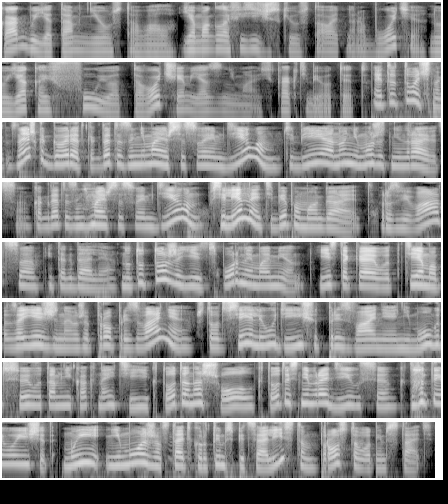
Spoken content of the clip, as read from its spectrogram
как бы я там не уставала. Я могла физически уставать на работе, но я кайфую от того, чем я занимаюсь. Как тебе вот это? Это точно. Знаешь, как говорят, когда ты занимаешься своим делом, тебе оно не может не нравиться. Когда ты занимаешься своим делом, Вселенная тебе помогает развиваться и так далее. Но тут тоже есть спорный момент. Есть такая вот тема, заезженная уже про призвание, что вот все люди ищут призвание, не могут все его там никак найти. Кто-то нашел, кто-то с ним родился, кто-то его ищет. Мы не можем стать крутым специалистом, просто вот им стать.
